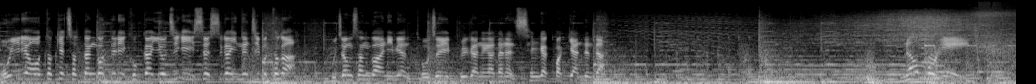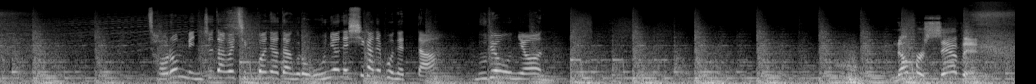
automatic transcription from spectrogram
오히려 어떻게 저딴 것들이 국가 요직에 있을 수가 있는지부터가 부정선거 아니면 도저히 불가능하다는 생각밖에 안 든다. Number 8. 저런 민주당을 집권 여당으로 5년의 시간을 보냈다. 무려 5년. Number 7.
